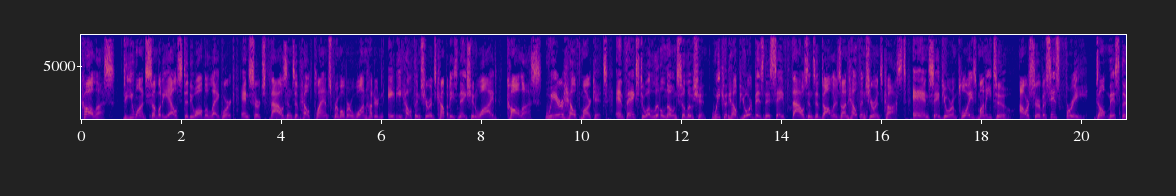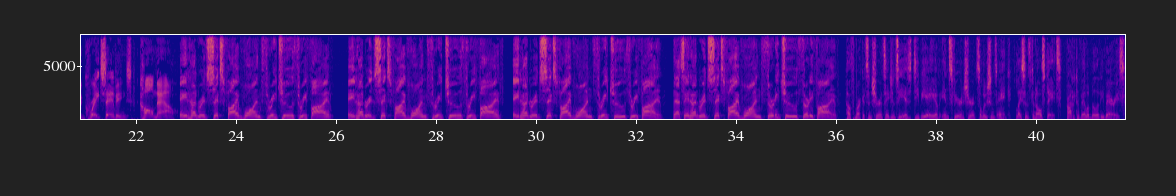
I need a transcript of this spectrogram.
Call us. Do you want somebody else to do all the legwork and search thousands of health plans from over 180 health insurance companies nationwide? Call us. We're Health Markets, and thanks to a little known solution, we could help your business save thousands of dollars on health insurance costs and save your employees money too. Our service is free. Don't miss the great savings. Call now. 800 651 3235. 800 651 3235. 800 651 3235. That's 800 651 3235. Health Markets Insurance Agency is DBA of InSphere Insurance Solutions, Inc., licensed in all states. Product availability varies.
